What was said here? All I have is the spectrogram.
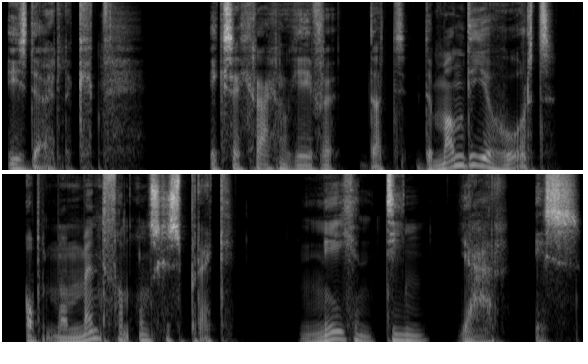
is duidelijk. Ik zeg graag nog even dat de man die je hoort op het moment van ons gesprek 19 jaar is.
